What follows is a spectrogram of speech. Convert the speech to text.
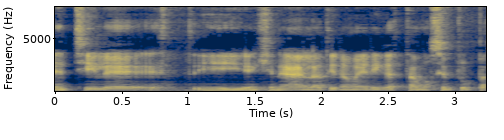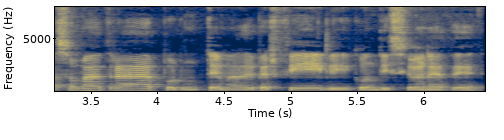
en Chile y en general en Latinoamérica estamos siempre un paso más atrás por un tema de perfil y condiciones de,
